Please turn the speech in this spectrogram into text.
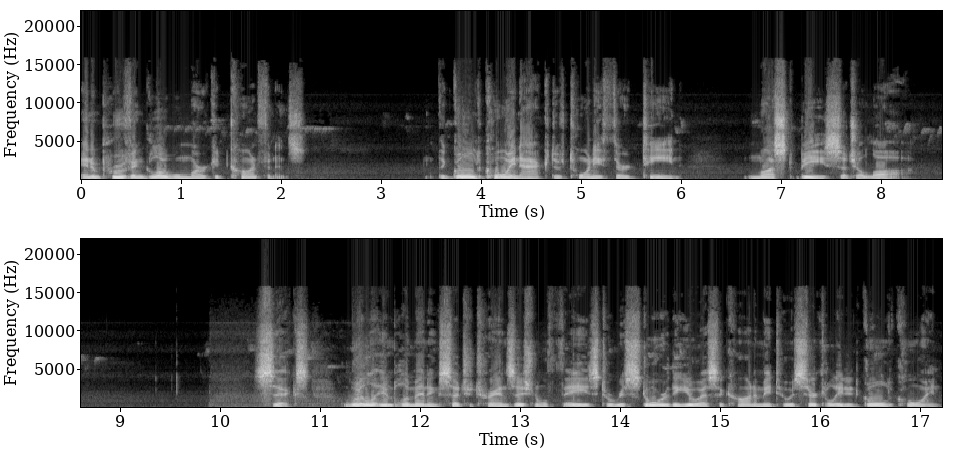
and improving global market confidence. The Gold Coin Act of 2013 must be such a law. 6. Will implementing such a transitional phase to restore the U.S. economy to a circulated gold coin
